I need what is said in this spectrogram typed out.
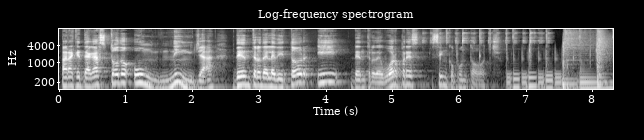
para que te hagas todo un ninja dentro del editor y dentro de WordPress 5.8.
